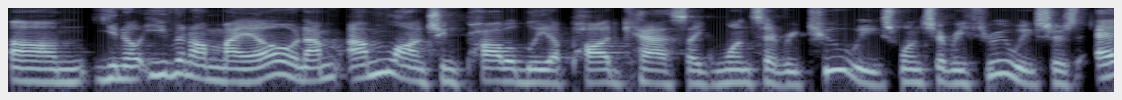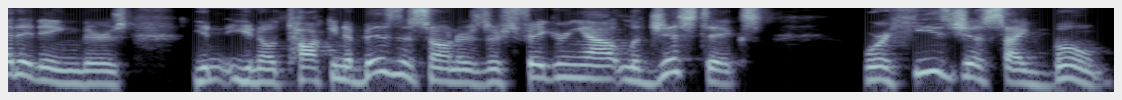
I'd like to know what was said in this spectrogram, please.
Um, you know, even on my own, I'm I'm launching probably a podcast like once every two weeks, once every three weeks. There's editing, there's you, you know, talking to business owners, there's figuring out logistics where he's just like, boom.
